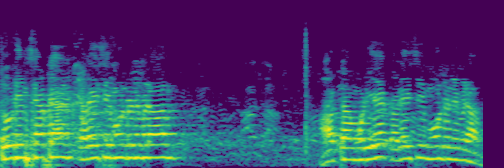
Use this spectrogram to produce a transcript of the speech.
டூ டீம்ஸ் கேப்டன் கடைசி மூன்று நிமிடம். ஆட்டம் முடிய கடைசி மூன்று நிமிடம்.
